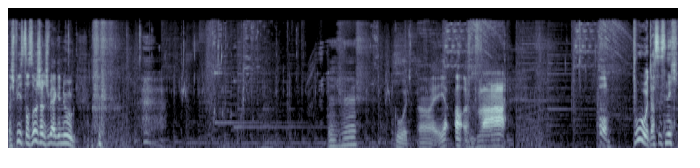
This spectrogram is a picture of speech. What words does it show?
Das Spiel ist doch so schon schwer genug. mhm. Gut. Ah, ja. Oh, wah. oh, puh, das ist nicht...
